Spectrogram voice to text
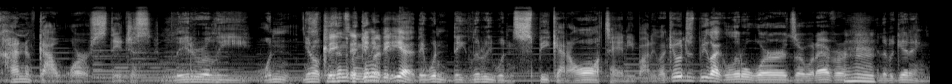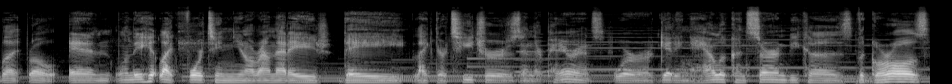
kind of got worse. They just literally wouldn't, you know, because in the beginning, they, yeah, they wouldn't, they literally wouldn't speak at all to anybody. Like it would just be like little words or whatever Mm-hmm. in the beginning. But bro, and when they hit like 14, you know, around that age, they like their teachers and their parents were getting hella concerned because the girls,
